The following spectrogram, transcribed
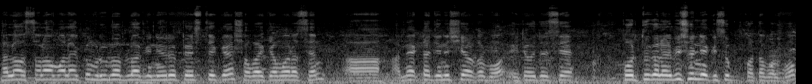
হ্যালো, আসসালামু আলাইকুম, রুবা ব্লগ নিউরো পেজ থেকে সবাই কেমন আছেন? আমি একটা জিনিস শেয়ার করব, এটা হচ্ছে পর্তুগালের বিষয় নিয়ে কিছু কথা বলব।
